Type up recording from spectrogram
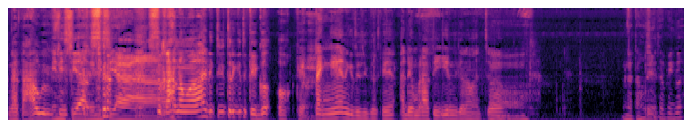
Nggak tahu. Inisial, inisial. Suka nama lah di Twitter gitu kayak gue, oh kayak pengen gitu juga kayak ada yang merhatiin segala macam. Oh. Nggak tahu sih tapi gue.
